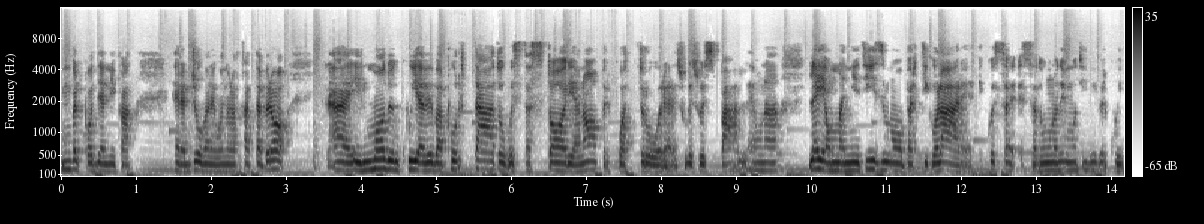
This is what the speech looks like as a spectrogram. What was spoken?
un bel po' di anni fa, era giovane quando l'ha fatta, però eh, il modo in cui aveva portato questa storia no? per quattro ore sulle sue spalle. Una, lei ha un magnetismo particolare e questo è stato uno dei motivi per cui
